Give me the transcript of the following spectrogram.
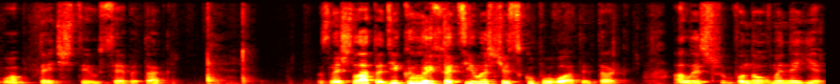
у аптечці у себе, так? Знайшла тоді, коли хотіла щось купувати, так. Але ж воно в мене є.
